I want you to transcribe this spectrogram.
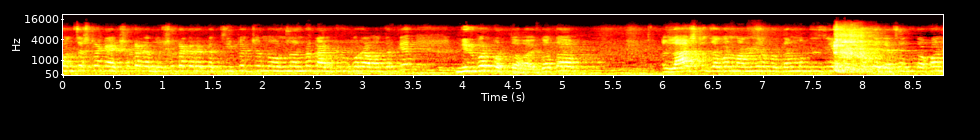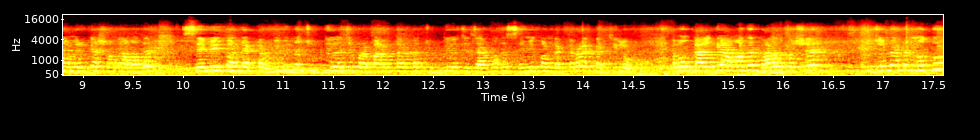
পঞ্চাশ টাকা, একশো টাকা, দুশো টাকার একটা চিপের জন্য অন্যান্য কান্ট্রির উপরে আমাদেরকে নির্ভর করতে হয়। গত লাস্ট যখন মাননীয় প্রধানমন্ত্রী যে গেছেন, তখন আমেরিকার সঙ্গে আমাদের সেমি কন্ডাক্টর বিভিন্ন চুক্তি হয়েছে, প্রায় বারো তেরোটা চুক্তি হয়েছে, যার মধ্যে সেমি কন্ডাক্টরও একটা ছিল। এবং কালকে আমাদের ভারতবর্ষের জন্য একটা নতুন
